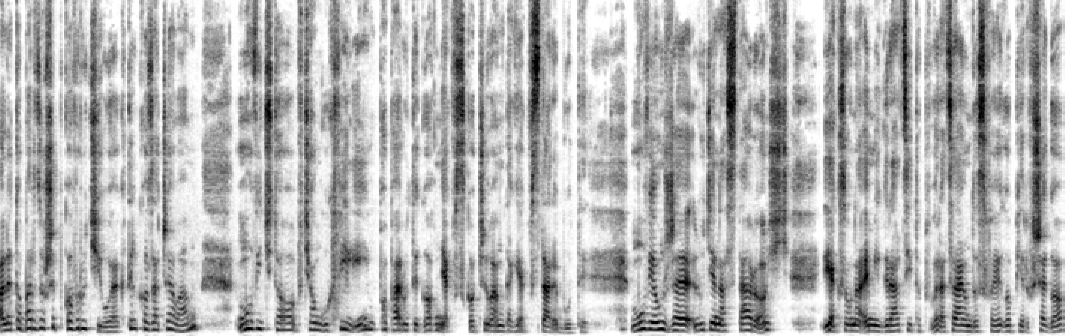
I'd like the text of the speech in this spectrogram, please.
Ale to bardzo szybko wróciło. Jak tylko zaczęłam mówić, to w ciągu chwili, po paru tygodniach, wskoczyłam tak jak w stare buty. Mówią, że ludzie na starość, jak są na emigracji, to wracają do swojego pierwszego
